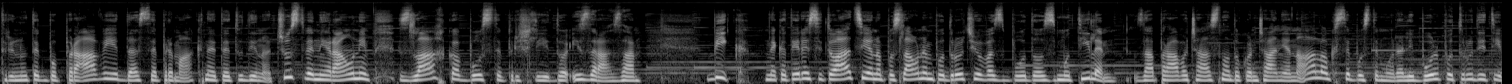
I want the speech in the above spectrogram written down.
Trenutek bo pravi, da se premaknete tudi na čustveni ravni, zlahka boste prišli do izraza. Bik. Nekatere situacije na poslovnem področju vas bodo zmotile. Za pravočasno dokončanje nalog se boste morali bolj potruditi.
